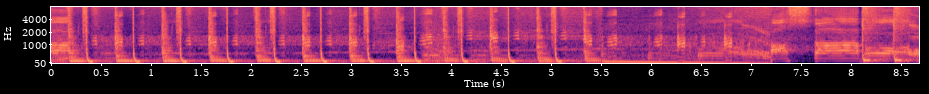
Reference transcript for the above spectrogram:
Oh. Pasta ball.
